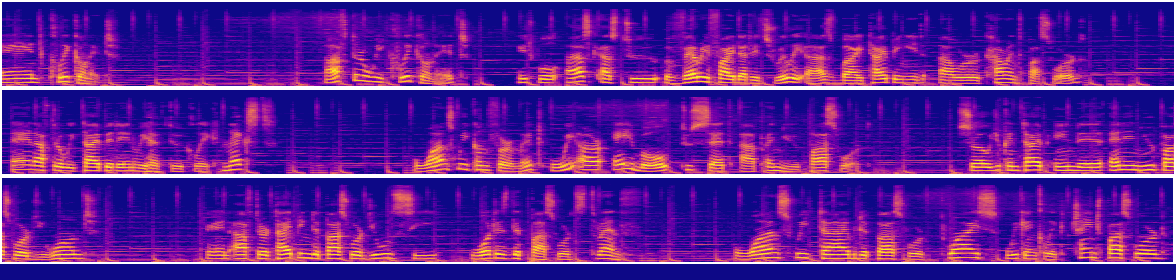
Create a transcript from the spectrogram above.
and click on it. After we click on it, it will ask us to verify that it's really us by typing in our current password. And after we type it in, we have to click next. Once we confirm it, we are able to set up a new password. So you can type in the, any new password you want. And after typing the password, you will see what is the password strength. Once we type the password twice, we can click change password.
